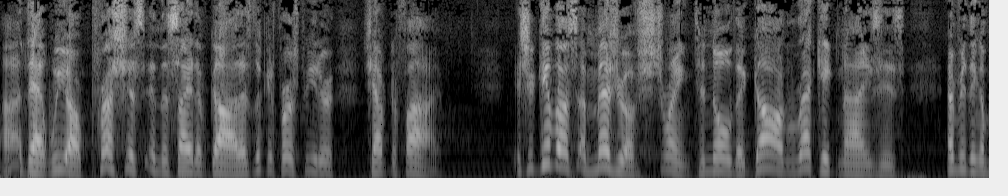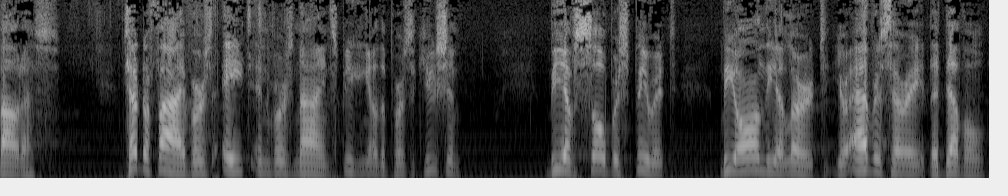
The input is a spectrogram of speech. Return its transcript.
uh, that we are precious in the sight of God. Let's look at 1 Peter chapter 5. It should give us a measure of strength to know that God recognizes everything about us. Chapter 5 verse 8 and verse 9 speaking of the persecution. Be of sober spirit, be on the alert. Your adversary, the devil,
